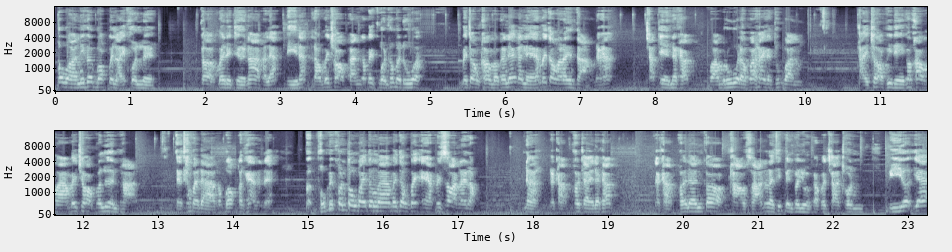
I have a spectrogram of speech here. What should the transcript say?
เมื่อวานนี้ก็บล็อกไปหลายคนเลย ก็ไม่ได้เจอหน้ากันแล้วดีแล้วเราไม่ชอบกันก็ไม่ควรเข้ามาดูอะไม่ต้องเข้ามากันแน่กันแหนไม่ต้องอะไรต่างนะฮะชัดเจนนะครับ ความรู้เราก็ให้กันทุกวันใครชอบพี่เดก็เข้ามาไม่ชอบก็เลื่อนผ่าน แต่ธรรมดาก็บล็อกกันแค่นั้นแหละผมเป็นคนตรงไปตรงมาไม่ต้องไปแอบไปซ่อนอะไรหรอกนะนะครับ เข้าใจนะครับนะครับ เพราะฉะนั้นก็ข่าวสารอะไรที่เป็นประโยชน์กับประชาชนมีเยอะแยะ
